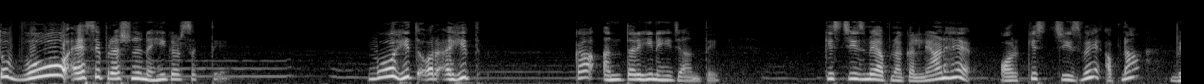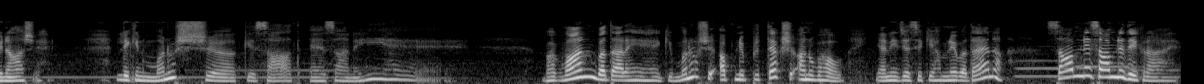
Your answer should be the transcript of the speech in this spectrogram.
तो वो ऐसे प्रश्न नहीं कर सकते। वो हित और अहित का अंतर ही नहीं जानते। किस चीज़ में अपना कल्याण है और किस चीज़ में अपना विनाश है। लेकिन मनुष्य के साथ ऐसा नहीं है। भगवान बता रहे हैं कि मनुष्य अपने प्रत्यक्ष अनुभव, यानी जैसे कि हमने बताया ना सामने सामने देख रहा है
